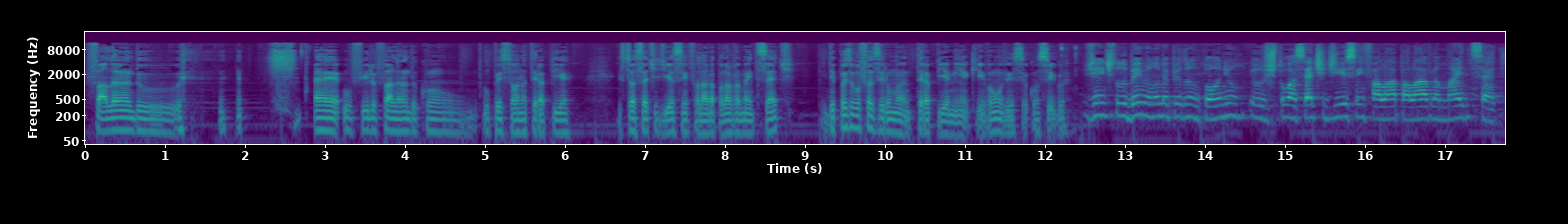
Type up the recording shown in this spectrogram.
falando. É, o filho falando com o pessoal na terapia. Estou há sete dias sem falar a palavra mindset. E depois eu vou fazer uma terapia minha aqui. Vamos ver se eu consigo. Gente, tudo bem? Meu nome é Pedro Antônio. Eu estou há sete dias sem falar a palavra mindset.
